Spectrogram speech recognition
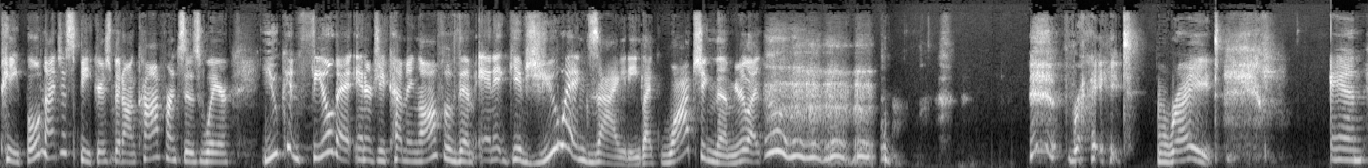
people, not just speakers, but on conferences where you can feel that energy coming off of them and it gives you anxiety. Like watching them, you're like, right, right. And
